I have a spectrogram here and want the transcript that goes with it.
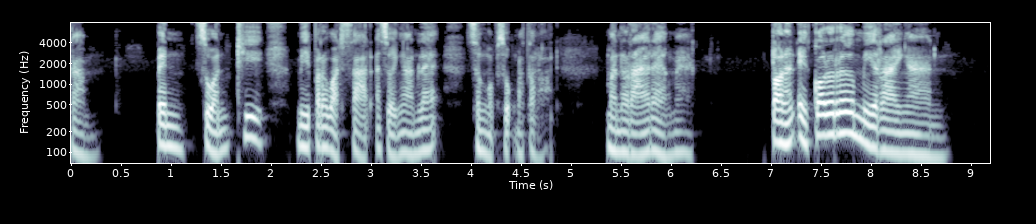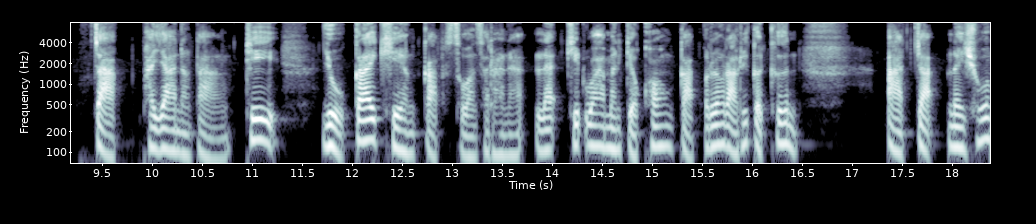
กรรม เป็นสวนที่มีประวัติศาสตร์อันสวยงามและสงบสุขมาตลอด มันร้ายแรงมาก ตอนนั้นเองก็เริ่มมีรายงาน จากพยานต่างๆ ที่อยู่ใกล้เคียงกับสวนสาธารณะ และคิดว่ามันเกี่ยวข้องกับเรื่องราวที่เกิดขึ้น อาจจะในช่วง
